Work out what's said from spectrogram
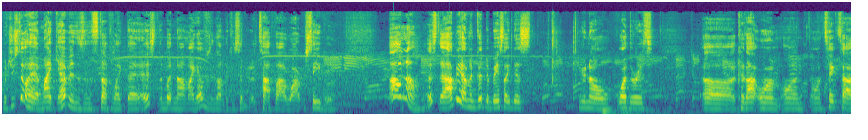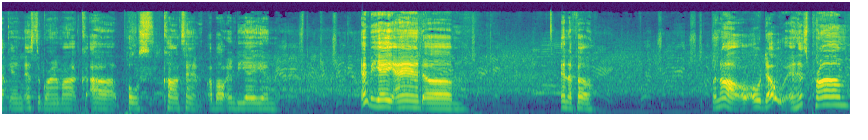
But you still had Mike Evans and stuff like that. It's, but now Mike Evans is not considered a top five wide receiver. I don't know. I'll be having good debates like this you know, whether it's uh, cause I on on on TikTok and Instagram I I post content about NBA and NBA and um, NFL. But no, Odell in his prime,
